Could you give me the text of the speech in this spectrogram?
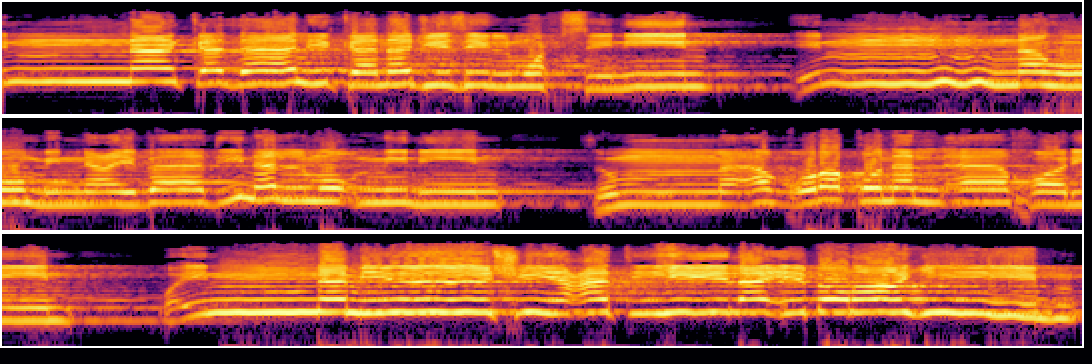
إنا كذلك نجزي المحسنين. إنه من عبادنا المؤمنين. ثم أغرقنا الآخرين. وإن من شيعته لإبراهيم.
